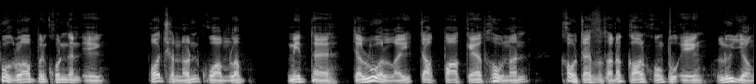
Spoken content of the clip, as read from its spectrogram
พวกเราเป็นคนกันเอง เพราะฉะนั้นความลับมีแต่จะล่วนไหลจากปากแกเท่านั้น เข้าใจสถานการณ์ของตัวเองหรือยัง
